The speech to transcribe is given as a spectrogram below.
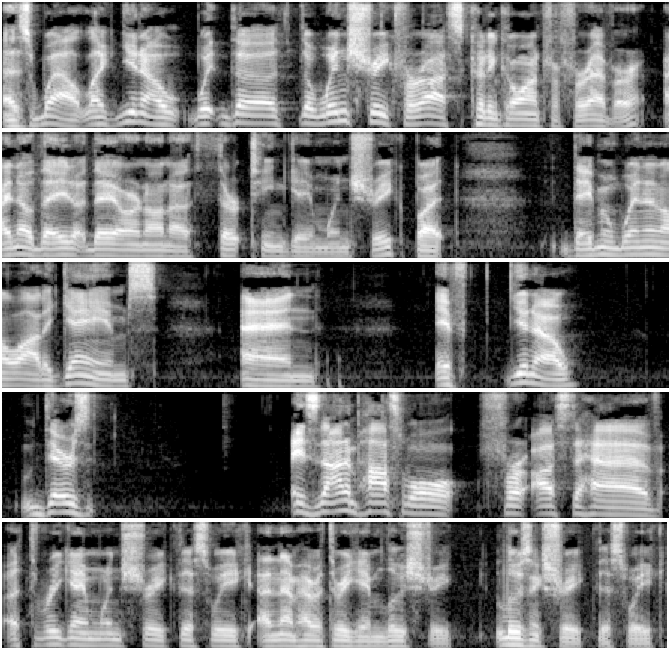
as well. Like you know, the the win streak for us couldn't go on for forever. I know they they aren't on a 13 game win streak, but they've been winning a lot of games, and if you know, there's. It's not impossible for us to have a three game win streak this week and them have a three game lose streak losing streak this week.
